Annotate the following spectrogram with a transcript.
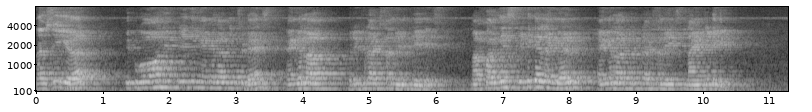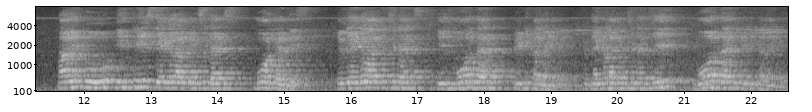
Now see here, if go on increasing angle of incidence, angle of refraction increases. Now for this critical angle, angle of refraction is 90 degree. Now if you increase the angle of incidence more than this, if the angle of incidence is more than critical angle, if the angle of incidence is more than critical angle,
